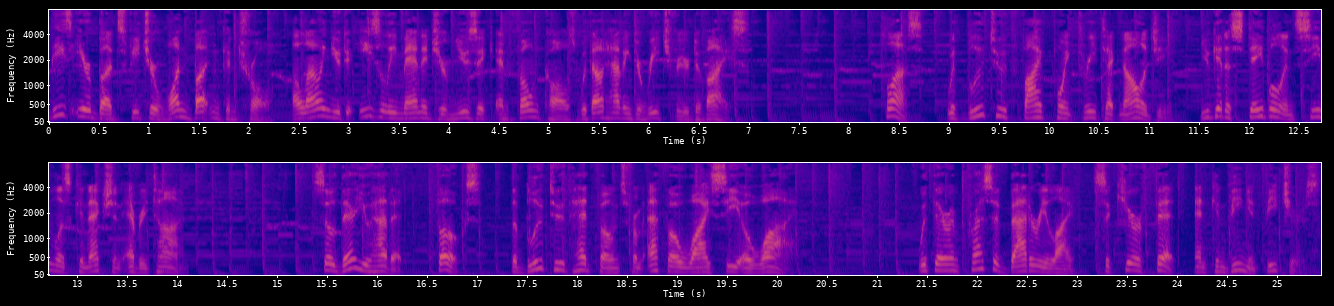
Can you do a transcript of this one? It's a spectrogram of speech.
These earbuds feature one-button control, allowing you to easily manage your music and phone calls without having to reach for your device. Plus, with Bluetooth 5.3 technology, you get a stable and seamless connection every time. So there you have it, folks, the Bluetooth headphones from FOYCOY. With their impressive battery life, secure fit, and convenient features.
